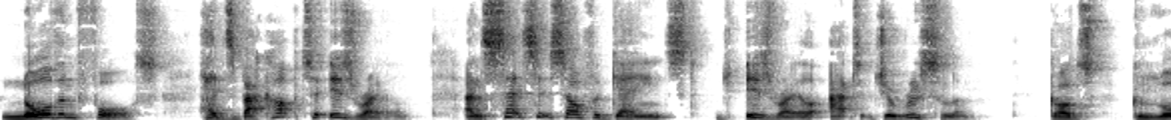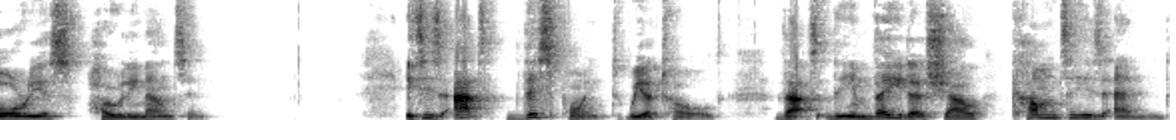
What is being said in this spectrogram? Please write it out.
northern force heads back up to Israel and sets itself against Israel at Jerusalem, God's glorious holy mountain. It is at this point, we are told, that the invader shall come to his end,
